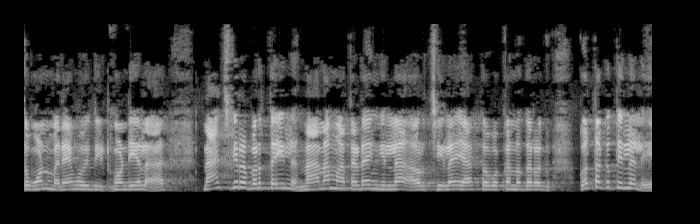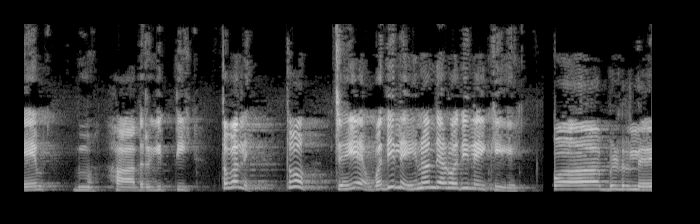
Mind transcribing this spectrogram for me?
ತಗೊಂಡ್ ಮನೆಗೆ ಹೋಗಿ ಇಟ್ಕೊಂಡಿಲ್ಲ ನಾಚಿಕೆ ಬರ್ತಾ ಇಲ್ಲ, ನಾನ ಮಾತಾಡಂಗಿಲ್ಲ, ಅವ್ರ ಚೀಲ ಯಾಕೆ ತಗೋಕನ್ನೋದ್ರ ಗೊತ್ತಾಗತ್ತಿಲ್ಲಲೇ? ಹಾದ್ರಗಿತ್ತಿ ತಗೊಲಿ ತೋ ಚೆಯ್ಯ ಒದಿಲೆ ಇನ್ನೊಂದೆರಡು ಒದಿಲೆ ಈಕಿಗೆ? ವಾ ಬಿಡ್ರಲೇ,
